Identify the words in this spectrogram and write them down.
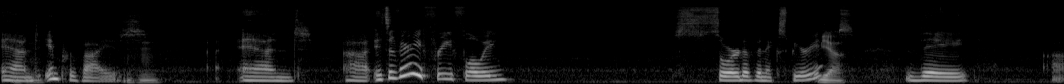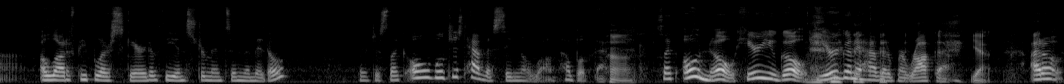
and improvise Mhm. and uh, it's a very free flowing sort of an experience. They, uh, a lot of people are scared of the instruments in the middle. They're just like, oh, we'll just have a sing along. How about that? Huh. It's like, oh no, here you go. You're gonna have a maraca. Yeah. I don't.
